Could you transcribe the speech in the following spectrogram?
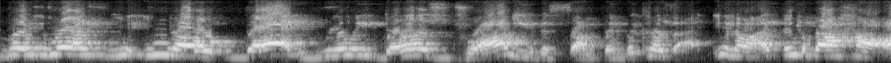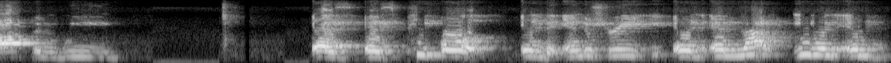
but yes, you, you, know, that really does draw you to something because, you know, I think about how often we, as, as people in the industry and, and not even in,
